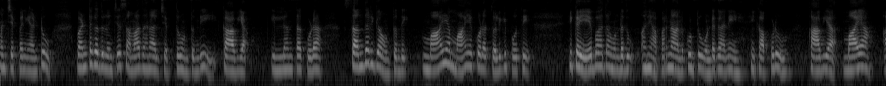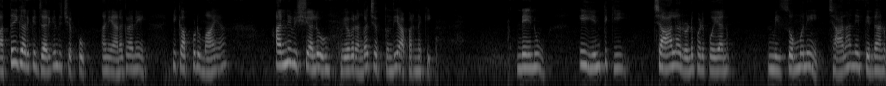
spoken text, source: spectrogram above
అని చెప్పని అంటూ వంటగదులుంచే సమాధానాలు చెప్తూ ఉంటుంది కావ్య. ఇల్లంతా కూడా సందడిగా ఉంటుంది. మాయ మాయ కూడా తొలగిపోతే ఇక ఏ బాధ ఉండదు అని అపర్ణ అనుకుంటూ ఉండగానే ఇక అప్పుడు కావ్య మాయ అత్తయ్య గారికి జరిగింది చెప్పు అని అనగానే ఇక అప్పుడు మాయ అన్ని విషయాలు వివరంగా చెప్తుంది అపర్ణకి. నేను ఈ ఇంటికి చాలా రుణపడిపోయాను. మీ సొమ్ముని చాలానే తిన్నాను.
